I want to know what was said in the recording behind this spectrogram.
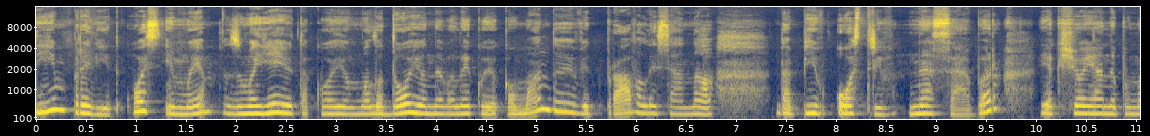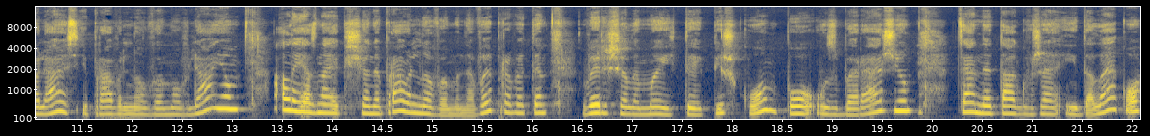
Всім привіт! Ось і ми з моєю такою молодою невеликою командою відправилися на, на півострів Несебер. Якщо я не помиляюсь і правильно вимовляю, але я знаю, якщо неправильно, ви мене виправите. Вирішили ми йти пішком по узбережжю. Це не так вже і далеко,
